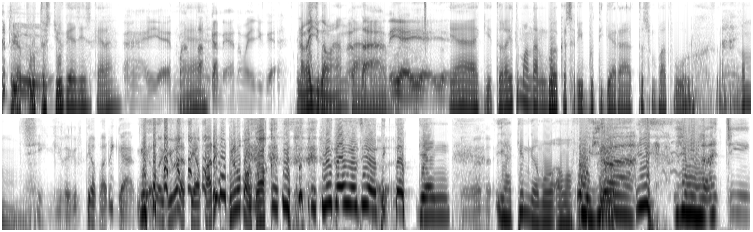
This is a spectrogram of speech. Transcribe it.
Udah putus juga sih sekarang. Ah iya mantan kan ya namanya juga. Namanya juga mantan, mantan iya iya iya. Ya gitulah. Itu mantan gue ke 1346 Sih gila gitu tiap hari ganti apa gimana? tiap hari mobil lu mogok. lu tau gak sih yang tiktok yang Yang yakin gak mau sama Oh iya. Iya, Iya anjing.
